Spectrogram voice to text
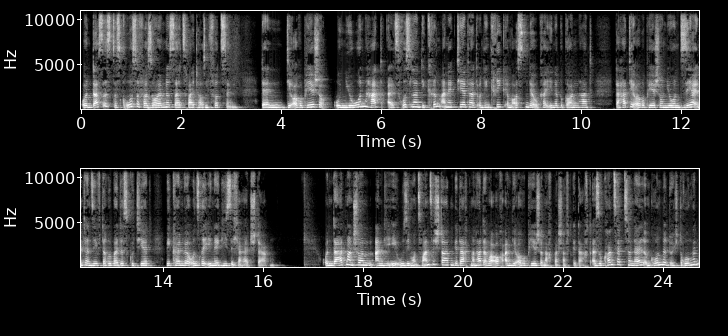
Und das ist das große Versäumnis seit 2014. Denn die Europäische Union hat, als Russland die Krim annektiert hat und den Krieg im Osten der Ukraine begonnen hat, da hat die Europäische Union sehr intensiv darüber diskutiert, wie können wir unsere Energiesicherheit stärken. Und da hat man schon an die EU-27-Staaten gedacht, man hat aber auch an die europäische Nachbarschaft gedacht. Also konzeptionell im Grunde durchdrungen,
